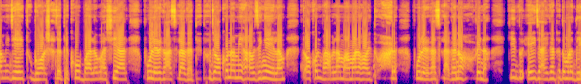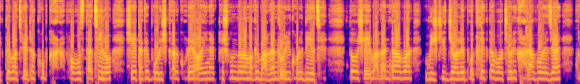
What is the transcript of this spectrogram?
আমি যেহেতু ঘর সাজাতে খুব ভালোবাসি আর ফুলের গাছ লাগাতে, তো যখন আমি হাউজিংয়ে এলাম, তখন ভাবলাম আমার হয়তো আর ফুলের গাছ লাগানো হবে না। কিন্তু এই জায়গাটা তোমরা দেখতে পাচ্ছ, এটা খুব খারাপ অবস্থা ছিল। সেটাকে পরিষ্কার করে অয়ন একটা সুন্দর আমাকে বাগান তৈরি করে দিয়েছে। তো সেই বাগানটা আবার বৃষ্টির জলে প্রত্যেকটা বছরই খারাপ হয়ে যায়। তো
